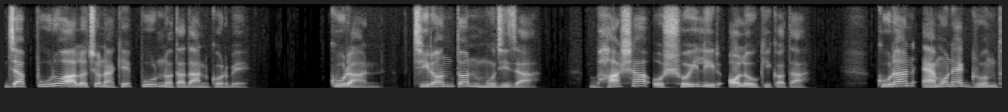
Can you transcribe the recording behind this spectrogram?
যা পুরো আলোচনাকে পূর্ণতা দান করবে। কুরআন, চিরন্তন মুজিজা, ভাষা ও শৈলীর অলৌকিকতা। কুরআন এমন এক গ্রন্থ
